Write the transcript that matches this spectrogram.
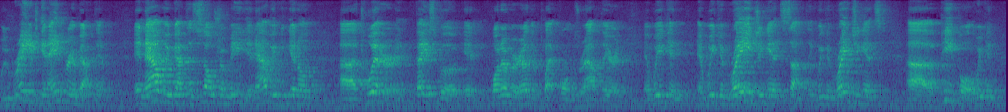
We rage, get angry about them. And now we've got this social media. Now we can get on uh, Twitter and Facebook and whatever other platforms are out there, and, and we can and we can rage against something. We can rage against uh, people. We can,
